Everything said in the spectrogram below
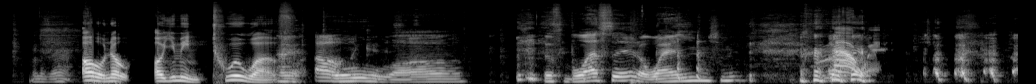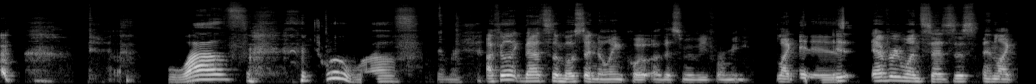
what is that? Oh no! Oh, you mean true love? Oh, my Ooh, goodness. uh, this blessed arrangement. love, true love. I feel like that's the most annoying quote of this movie for me. Like It is. it, everyone says this, and like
